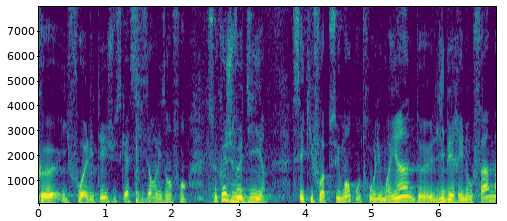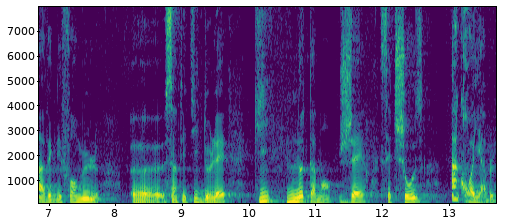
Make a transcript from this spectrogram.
qu'il faut allaiter jusqu'à 6 ans les enfants. Ce que je veux dire, c'est qu'il faut absolument qu'on trouve les moyens de libérer nos femmes avec des formules euh, synthétiques de lait qui, notamment, gèrent cette chose incroyable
